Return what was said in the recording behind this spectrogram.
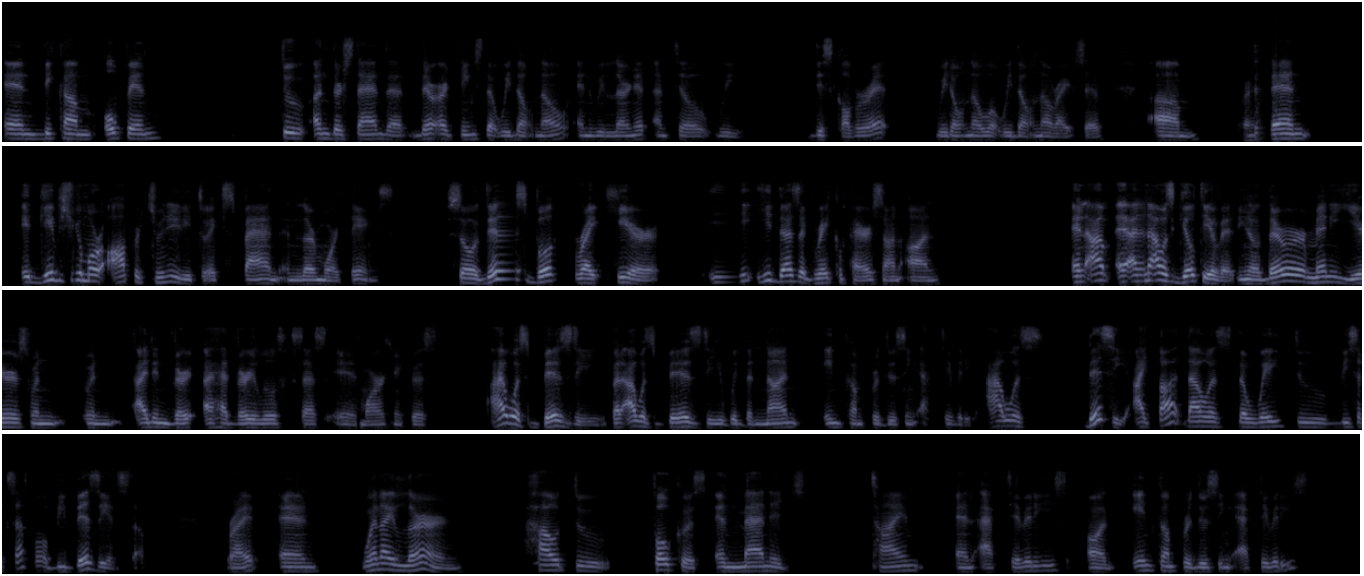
and become open to understand that there are things that we don't know and we learn it until we discover it we don't know what we don't know right Siv? Um, right. then it gives you more opportunity to expand and learn more things so this book right here he, he does a great comparison on and I and I was guilty of it. You know, there were many years when when I didn't very I had very little success in marketing because I was busy, but I was busy with the non-income producing activity. I was busy. I thought that was the way to be successful, be busy and stuff. Right? And when I learned how to focus and manage time and activities on income producing activities,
